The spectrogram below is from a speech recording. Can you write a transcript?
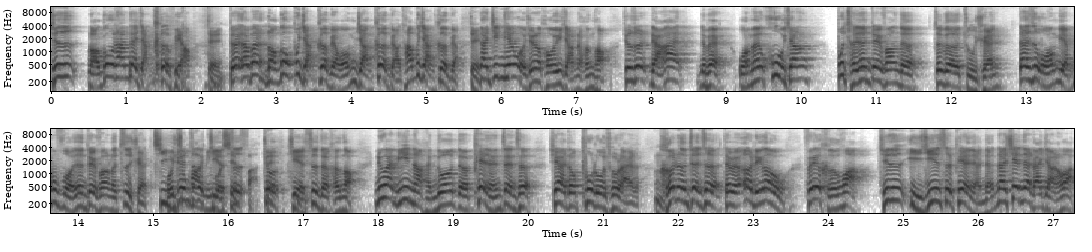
其实老共他们在讲课表。对对，要不然老共不讲课表，我们讲课表，他不讲课表。对。那今天我觉得侯宇讲的很好，就是说两岸对不对？我们互相不承认对方的这个主权，但是我们也不否认对方的治权。我觉得这个解释就解释的很好。另外，民进党很多的骗人政策现在都暴露出来了。核能政策对不对？二零二五非核化其实已经是骗人的。那现在来讲的话，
